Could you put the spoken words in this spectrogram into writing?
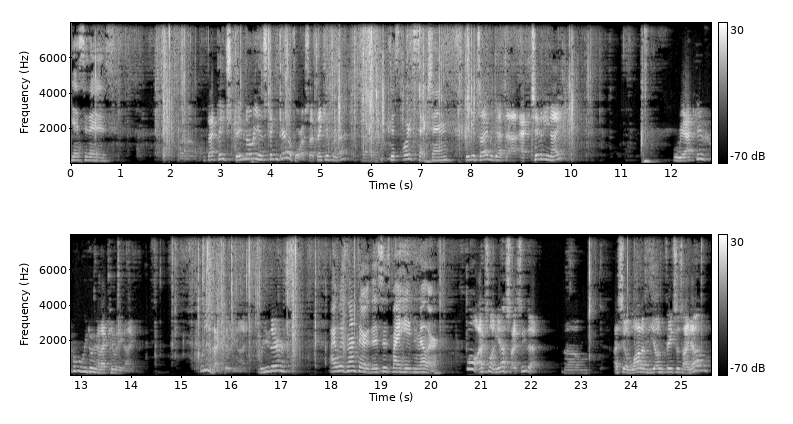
Yes, it is. Back page, David already has taken care of for us. I thank him for that. The sports section. Being inside, we got the activity night. Were we active? What were we doing on activity night? What is activity night? Were you there? I was not there. This is by Hayden Miller. Well, excellent. Yes, I see that. Um, I see a lot of young faces I know.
